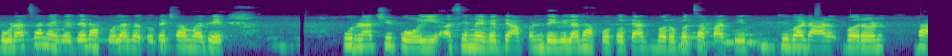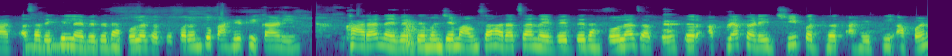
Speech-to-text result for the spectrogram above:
गुडाचा नैवेद्य दाखवला जातो. त्याच्यामध्ये पुरणाची पोळी असे नैवेद्य आपण देवीला दाखवतो त्याचबरोबर चपाती किंवा डाळ वरण भात असा देखील नैवेद्य दाखवला जातो. परंतु काही ठिकाणी खारा नैवेद्य म्हणजे मांसाहाराचा नैवेद्य दाखवला जातो. तर आपल्याकडे जी पद्धत आहे ती आपण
